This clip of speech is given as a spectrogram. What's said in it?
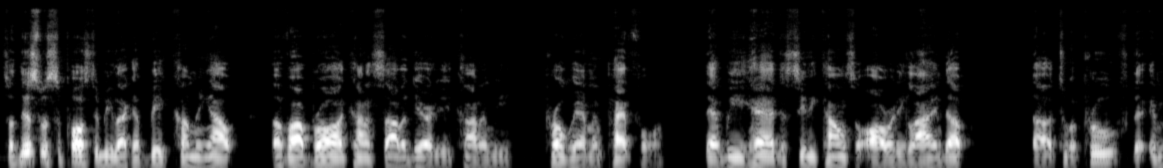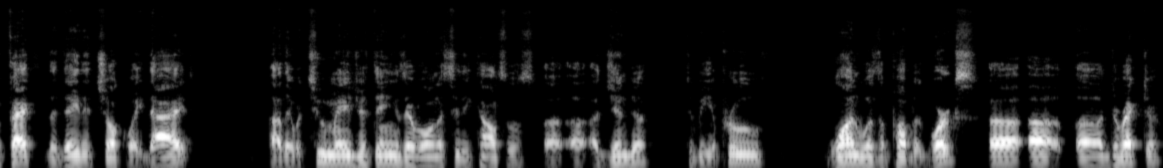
So this was supposed to be like a big coming out of our broad kind of solidarity economy program and platform that we had the city council already lined up uh, to approve. In fact, the day that Chokwe died, uh, there were two major things that were on the city council's uh, uh agenda to be approved. One was a public works uh, uh, director,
